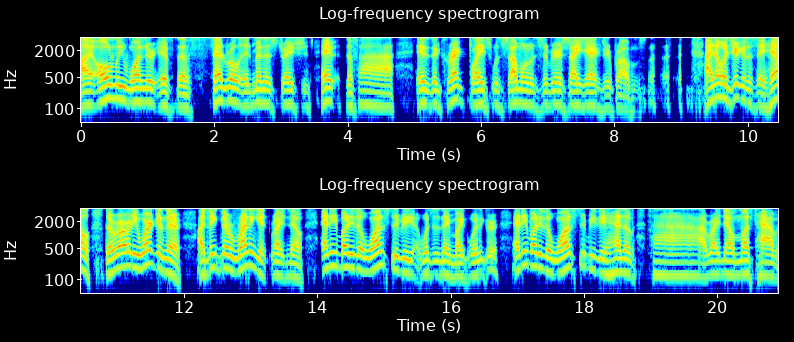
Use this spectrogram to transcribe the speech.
I only wonder if the federal administration, hey, the FA, is the correct place with someone with severe psychiatric problems. I know what you're going to say. Hell, they're already working there. I think they're running it right now. Anybody that wants to be, what's his name, Mike Whitaker? Anybody that wants to be the head of FA right now must have.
